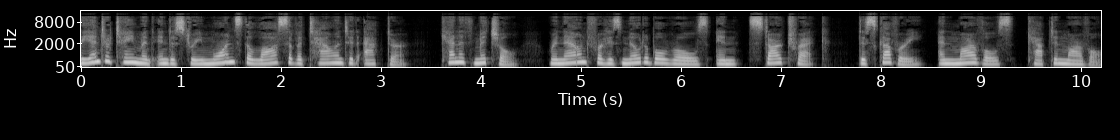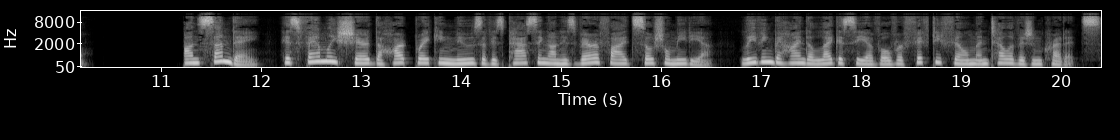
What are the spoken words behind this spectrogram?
the entertainment industry mourns the loss of a talented actor, Kenneth Mitchell, renowned for his notable roles in Star Trek, Discovery, and Marvel's Captain Marvel. On Sunday, his family shared the heartbreaking news of his passing on his verified social media, leaving behind a legacy of over 50 film and television credits.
